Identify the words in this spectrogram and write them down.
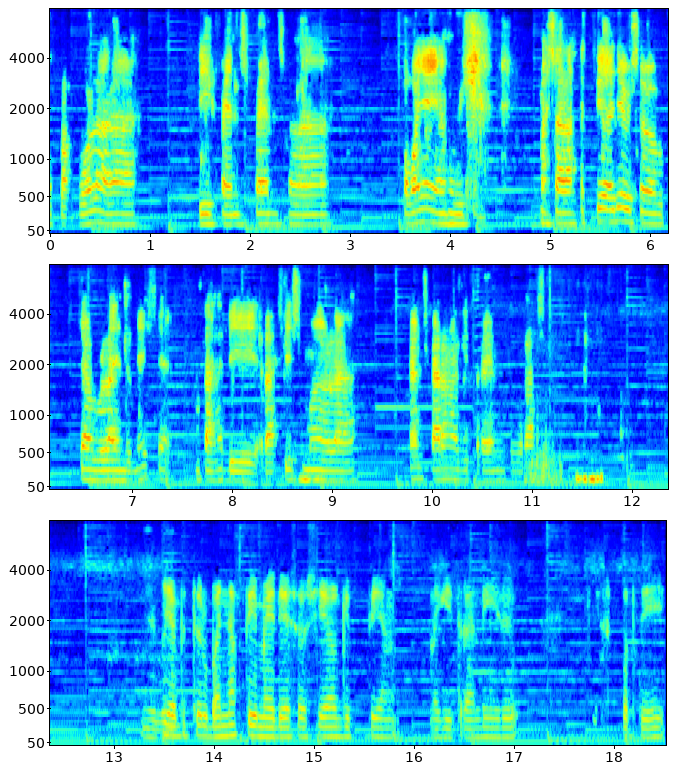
sepak bola lah di fans-fans lah. Pokoknya yang masalah kecil aja bisa pecah belah Indonesia. Entah di rasisme lah. Kan sekarang lagi tren tuh rasisme. Iya ya bener. betul. Banyak di media sosial gitu yang lagi trending itu. Seperti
